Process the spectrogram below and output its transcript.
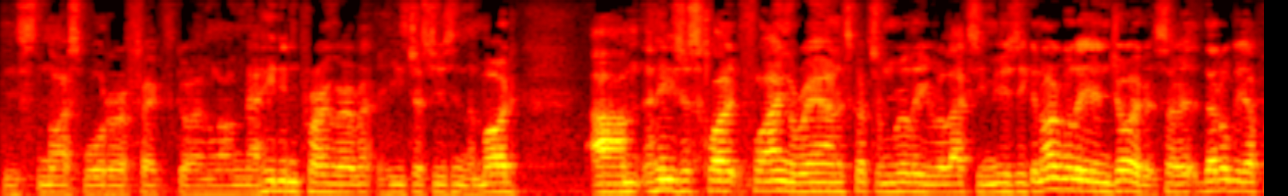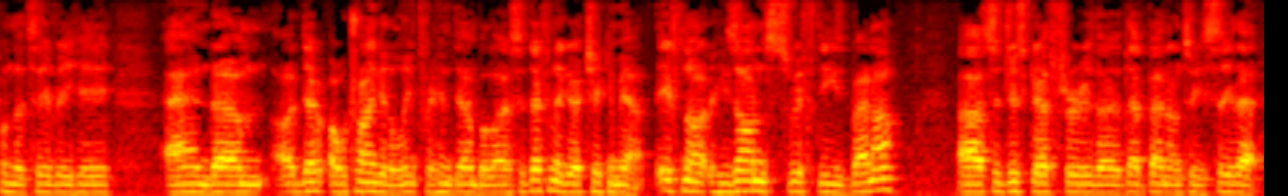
this nice water effect going along. Now, he didn't program it, he's just using the mod. Um, and he's just fly, flying around. It's got some really relaxing music, and I really enjoyed it. So that'll be up on the TV here, and um, I'll, try and get a link for him down below. So definitely go check him out. If not, he's on Swifty's banner. Uh, so just go through the, that banner until you see that.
